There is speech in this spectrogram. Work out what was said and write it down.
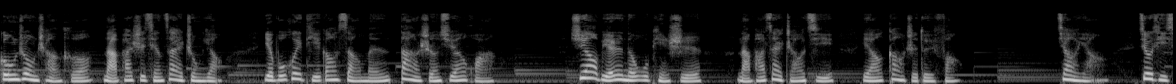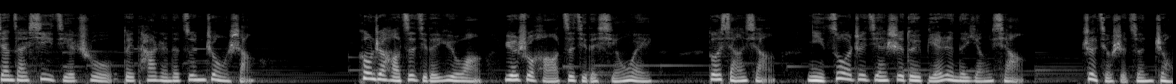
公众场合，哪怕事情再重要，也不会提高嗓门大声喧哗；需要别人的物品时，哪怕再着急，也要告知对方。教养就体现在细节处对他人的尊重上，控制好自己的欲望，约束好自己的行为，多想想你做这件事对别人的影响，这就是尊重。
